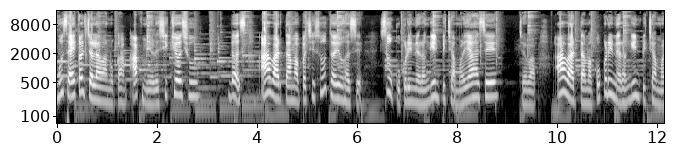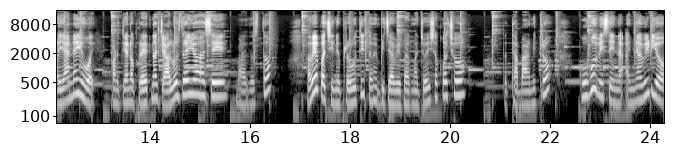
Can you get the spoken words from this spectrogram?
હું સાયકલ ચલાવવાનું કામ આપમેળે શીખ્યો છું. દસ. આ વાર્તામાં પછી શું થયું હશે? શું કુકડીને રંગીન પીછા મળ્યા હશે? જવાબ. આ વાર્તામાં કુકડીને રંગીન પીછા મળ્યા નહીં હોય. પણ તેનો પ્રયત્ન ચાલુ જ રહ્યો હશે. બાળ દોસ્તો, હવે પછીની પ્રવૃત્તિ તમે બીજા વિભાગમાં જોઈ શકો છો. તથા બાળમિત્રો કુહુ વિષયના અન્ય વીડિયો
